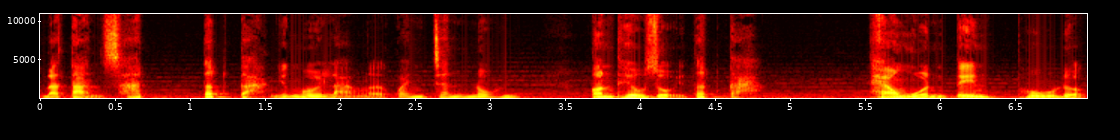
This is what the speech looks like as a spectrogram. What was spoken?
đã tàn sát tất cả những ngôi làng ở quanh chân núi, còn thiêu rụi tất cả. Theo nguồn tin thu được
